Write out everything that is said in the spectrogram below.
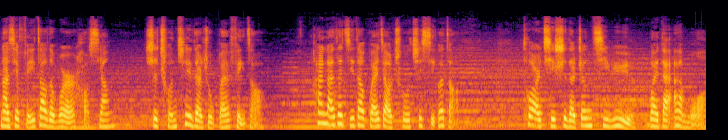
那些肥皂的味儿好香。是纯粹的乳白肥皂，还来得及到拐角处去洗个澡。土耳其式的蒸汽浴外带按摩，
